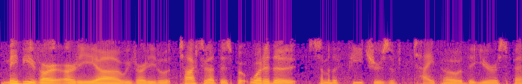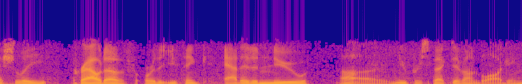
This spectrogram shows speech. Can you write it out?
Maybe you've already uh, we've already talked about this, but what are the some of the features of Typo that you're especially proud of, or that you think added a new uh, new perspective on blogging?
